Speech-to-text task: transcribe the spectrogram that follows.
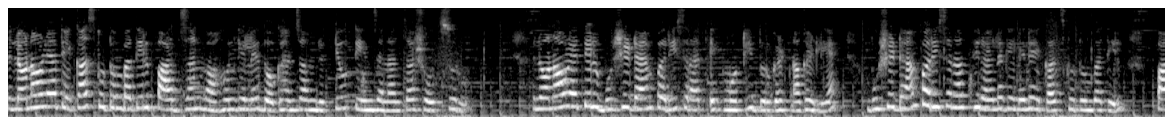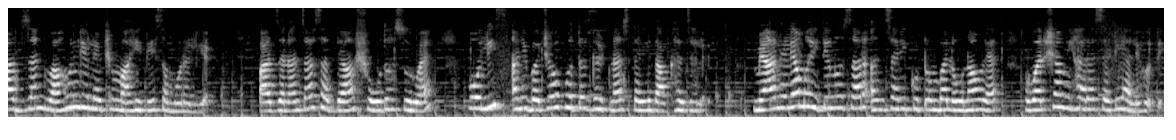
लोणावळ्यात एकाच कुटुंबातील पाच जण वाहून गेले. दोघांचा मृत्यू तीन जणांचा शोध सुरू. लोणावळ्यातील बुशी डॅम परिसरात एक मोठी दुर्घटना घडली आहे. बुशी डॅम परिसरात फिरायला गेलेल्या एकाच कुटुंबातील पाच जण वाहून गेल्याची माहिती समोर आली आहे. पाच जणांचा सध्या शोध सुरू आहे. पोलीस आणि बचाव पथक घटनास्थळी दाखल झाले. मिळालेल्या माहितीनुसार अन्सारी कुटुंब लोणावळ्यात वर्षा विहारासाठी आले होते.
